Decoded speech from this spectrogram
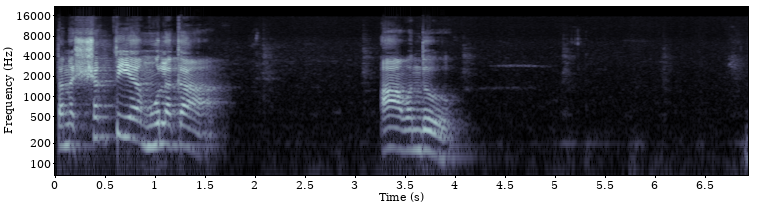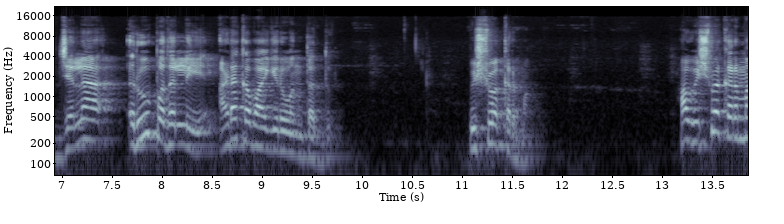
ತನ್ನ ಶಕ್ತಿಯ ಮೂಲಕ ಆ ಒಂದು ಜಲ ರೂಪದಲ್ಲಿ ಅಡಕವಾಗಿರುವಂಥದ್ದು. ವಿಶ್ವಕರ್ಮ. ಆ ವಿಶ್ವಕರ್ಮ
